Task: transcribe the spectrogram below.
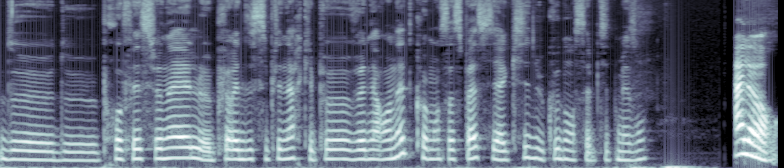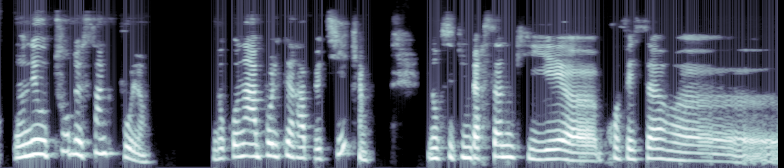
de, professionnels pluridisciplinaires qui peut venir en aide? Comment ça se passe? Il y a qui, du coup, dans ces petites maisons? Alors, on est autour de cinq pôles. Donc, on a un pôle thérapeutique. Donc, c'est une personne qui est euh, professeur, euh,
